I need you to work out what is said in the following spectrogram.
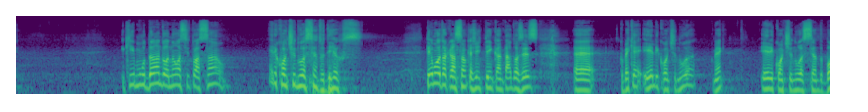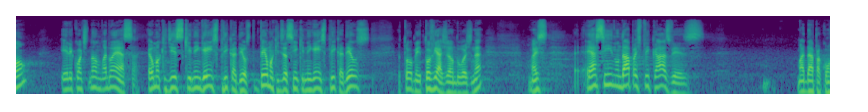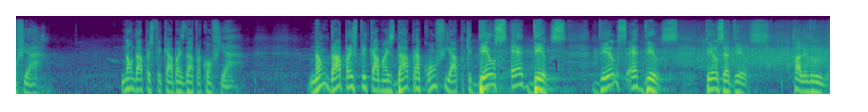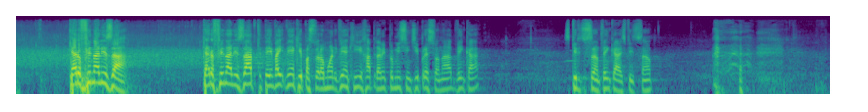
E que mudando ou não a situação, Ele continua sendo Deus. Tem uma outra canção que a gente tem cantado às vezes, é, como é que é? Ele continua, como é que? Ele continua sendo bom, ele continua, não, mas não é essa. É uma que diz que ninguém explica Deus. Tem uma que diz assim que ninguém explica Deus. Eu estou viajando hoje, né? Mas é assim, não dá para explicar às vezes. Mas dá para confiar. Não dá para explicar, mas dá para confiar. Não dá para explicar, mas dá para confiar, porque Deus é Deus. Deus é Deus. Deus é Deus. Aleluia. Quero finalizar. Quero finalizar, porque tem. Vai, vem aqui, pastora Mônica, vem aqui rapidamente para me sentir pressionado. Vem cá. Espírito Santo, vem cá, Espírito Santo.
